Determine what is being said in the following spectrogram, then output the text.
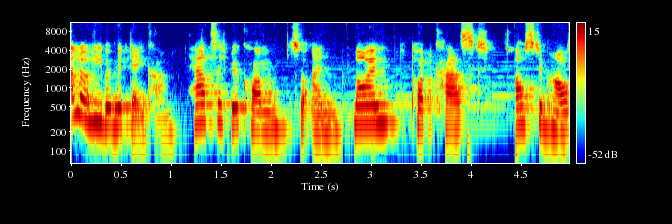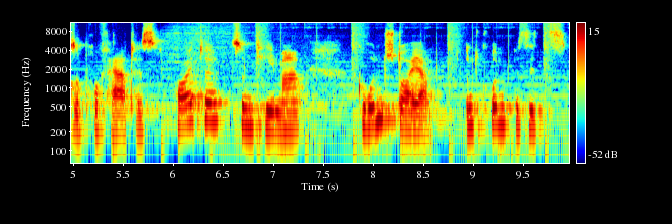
Hallo liebe Mitdenker, herzlich willkommen zu einem neuen Podcast aus dem Hause Profertis. Heute zum Thema Grundsteuer und Grundbesitz.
